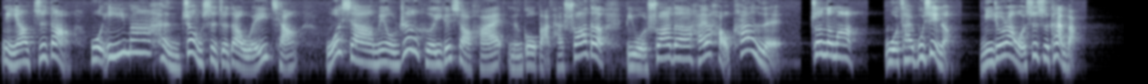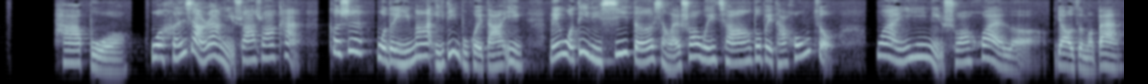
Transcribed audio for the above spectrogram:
你要知道，我姨妈很重视这道围墙。”我想，没有任何一个小孩能够把它刷的比我刷的还要好看嘞！真的吗？我才不信呢！你就让我试试看吧，哈勃。我很想让你刷刷看，可是我的姨妈一定不会答应。连我弟弟西德想来刷围墙都被他轰走。万一你刷坏了，要怎么办？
